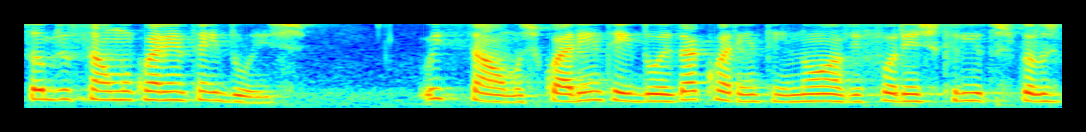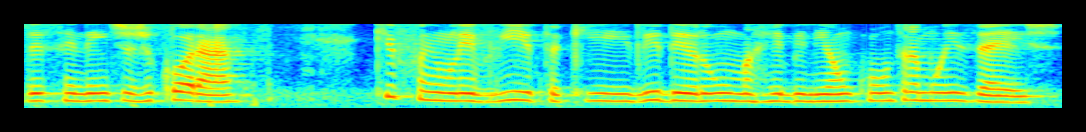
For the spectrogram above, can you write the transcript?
Sobre o Salmo 42. Os Salmos 42 a 49 foram escritos pelos descendentes de Corá, que foi um levita que liderou uma rebelião contra Moisés.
